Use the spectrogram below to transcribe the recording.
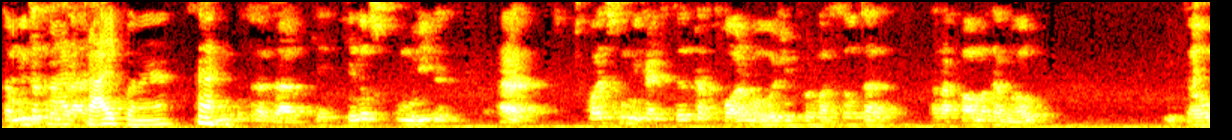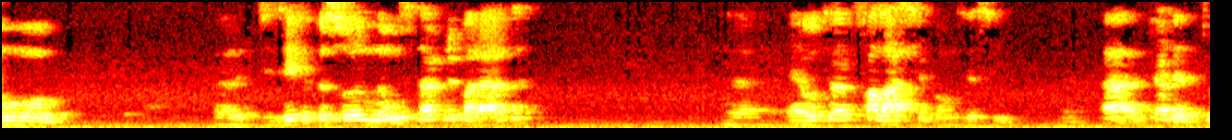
tá muito atrasado. Arcaico, né? Tá muito atrasado. Quem, quem não se comunica. Ah, tu pode se comunicar de tanta forma hoje, a informação tá, tá na palma da mão. Então, uh, dizer que a pessoa não está preparada uh, é outra falácia, vamos dizer assim. Ah, já deve,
